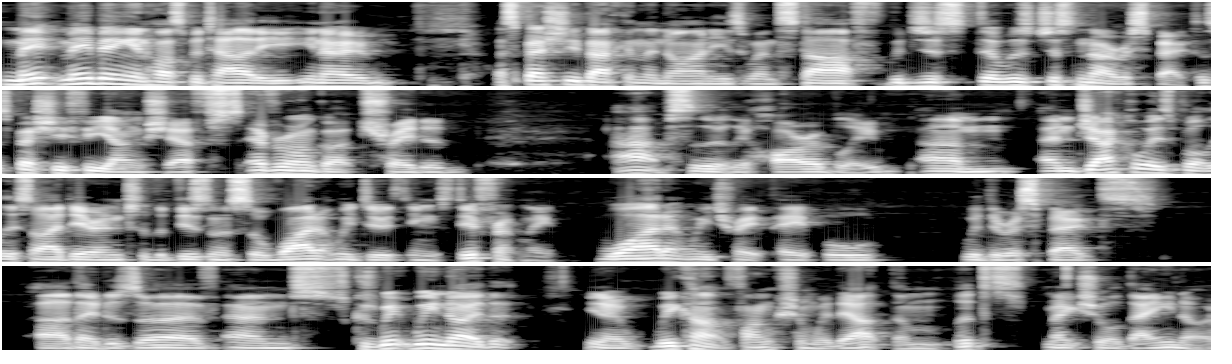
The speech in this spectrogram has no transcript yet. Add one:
Me, me being in hospitality, you know, especially back in the 90s when staff would just there was just no respect especially for young chefs. Everyone got treated absolutely horribly. Um, and jack always brought this idea into the business of why don't we do things differently? Why don't we treat people with the respect uh, they deserve? And because we, we know that you know we can't function without them. Let's make sure they know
